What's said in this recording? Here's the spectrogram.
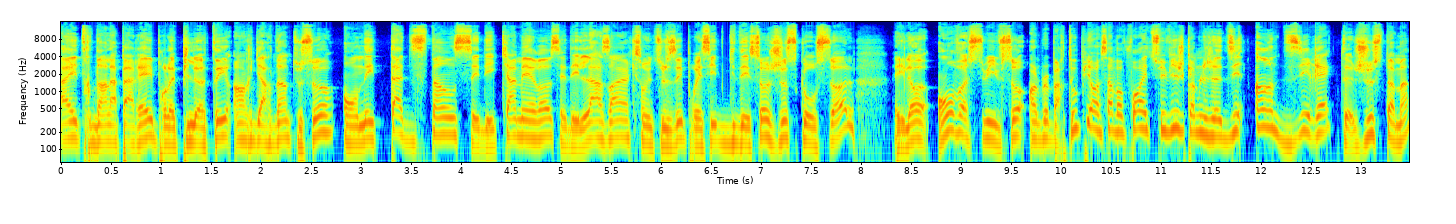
être dans l'appareil pour le piloter en regardant tout ça. On est à distance, c'est des caméras, c'est des lasers qui sont utilisés pour essayer de guider ça jusqu'au sol. Et là, on va suivre ça un peu partout, puis euh, ça va pouvoir être suivi, comme je l'ai dit, en direct, justement.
